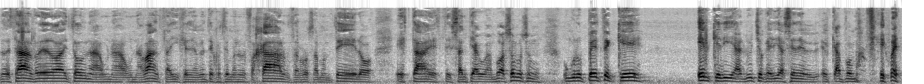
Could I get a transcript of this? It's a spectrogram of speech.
donde está alrededor, hay toda una, una, una banza ahí, generalmente José Manuel Fajardo, Rosa Montero, está este Santiago Gamboa. Somos un, un grupete que él quería, Lucho quería ser el, capo mafia y bueno,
